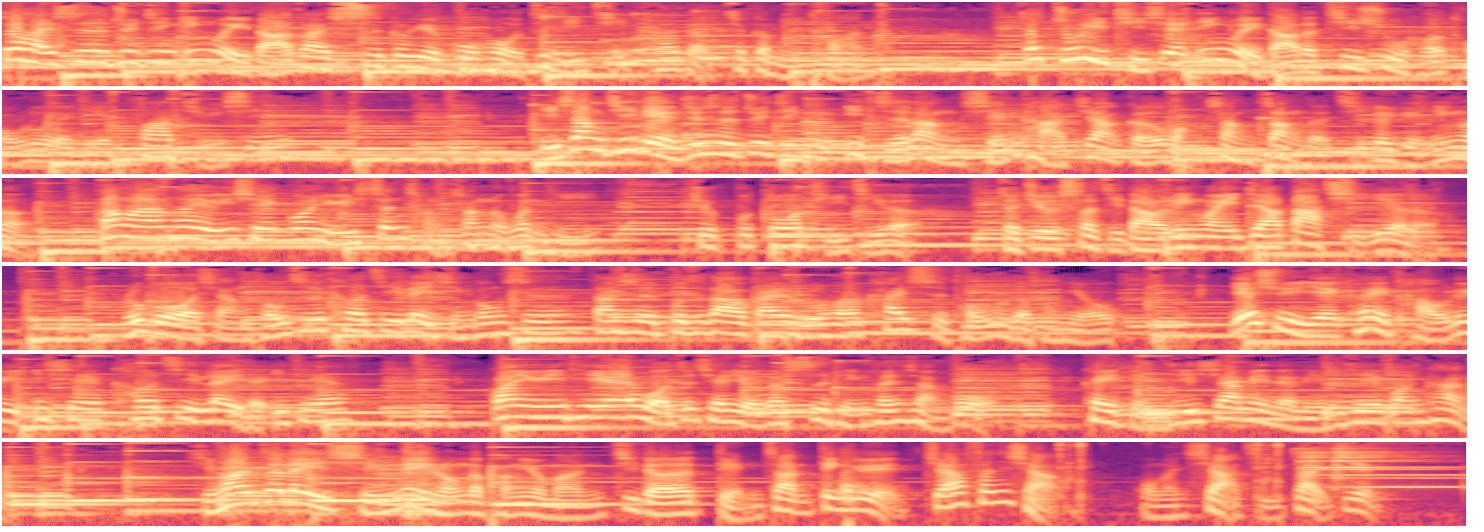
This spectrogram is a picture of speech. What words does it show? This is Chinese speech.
这还是最近英伟达在四个月过后自己解开的这个谜团，这足以体现英伟达的技术和投入的研发决心。以上几点就是最近一直让显卡价格往上涨的几个原因了。当然还有一些关于生产商的问题，就不多提及了。这就涉及到另外一家大企业了。如果想投资科技类型公司，但是不知道该如何开始投入的朋友。也许也可以考虑一些科技类的 ETF。关于 ETF，我之前有个视频分享过，可以点击下面的链接观看。喜欢这类型内容的朋友们，记得点赞、订阅、加分享。我们下集再见。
